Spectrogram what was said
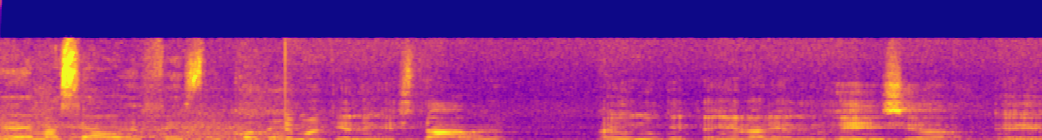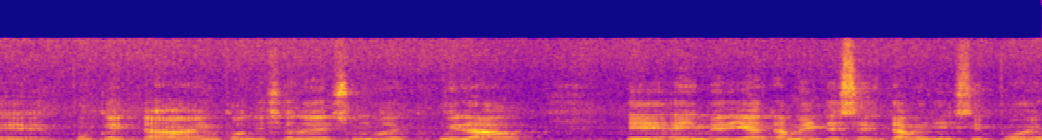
Es demasiado difícil. Se mantienen estables. Hay uno que está en el área de urgencia eh, porque está en condiciones de sumo descuidado y e inmediatamente se estabiliza y pues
